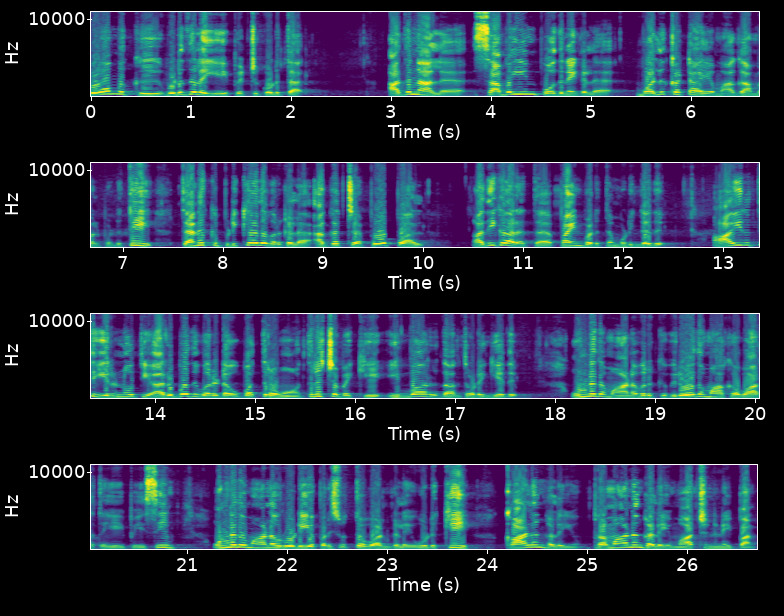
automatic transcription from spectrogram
ரோமுக்கு விடுதலையை பெற்றுக் கொடுத்தார். அதனால் சபையின் போதனைகளை வலுக்கட்டாயமாக அமல்படுத்தி தனக்கு பிடிக்காதவர்களை அகற்ற போப்பால் அதிகாரத்தை பயன்படுத்த முடிந்தது. ஆயிரத்தி இருநூற்றி அறுபது வருட உபத்திரவம் திருச்சபைக்கு இவ்வாறு தான் தொடங்கியது. உன்னதமானவருக்கு விரோதமாக வார்த்தையை பேசி உன்னதமானவருடைய பரிசுத்தவான்களை ஒடுக்கி காலங்களையும் பிரமாணங்களையும் மாற்ற நினைப்பான்.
